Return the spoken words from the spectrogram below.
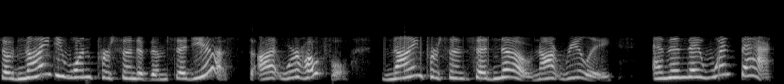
So 91% of them said yes I, we're hopeful 9% said no, not really. And then they went back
